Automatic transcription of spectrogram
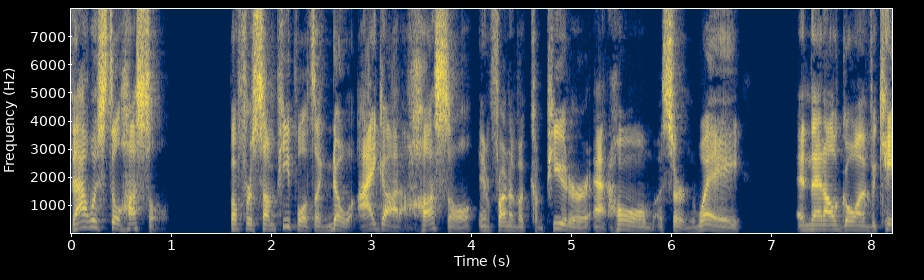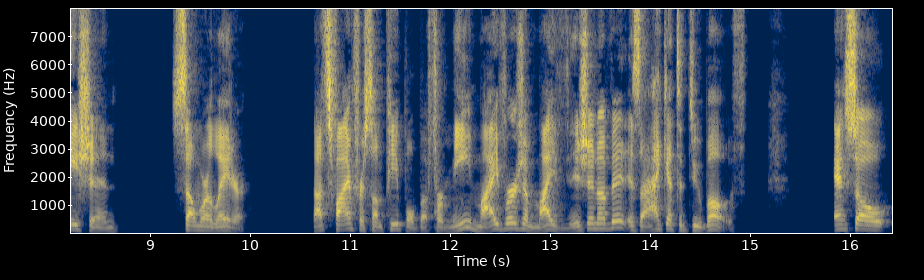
That was still hustle. But for some people, it's like, no, I got to hustle in front of a computer at home a certain way, and then I'll go on vacation somewhere later. That's fine for some people. But for me, my version, my vision of it is that I get to do both. And so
